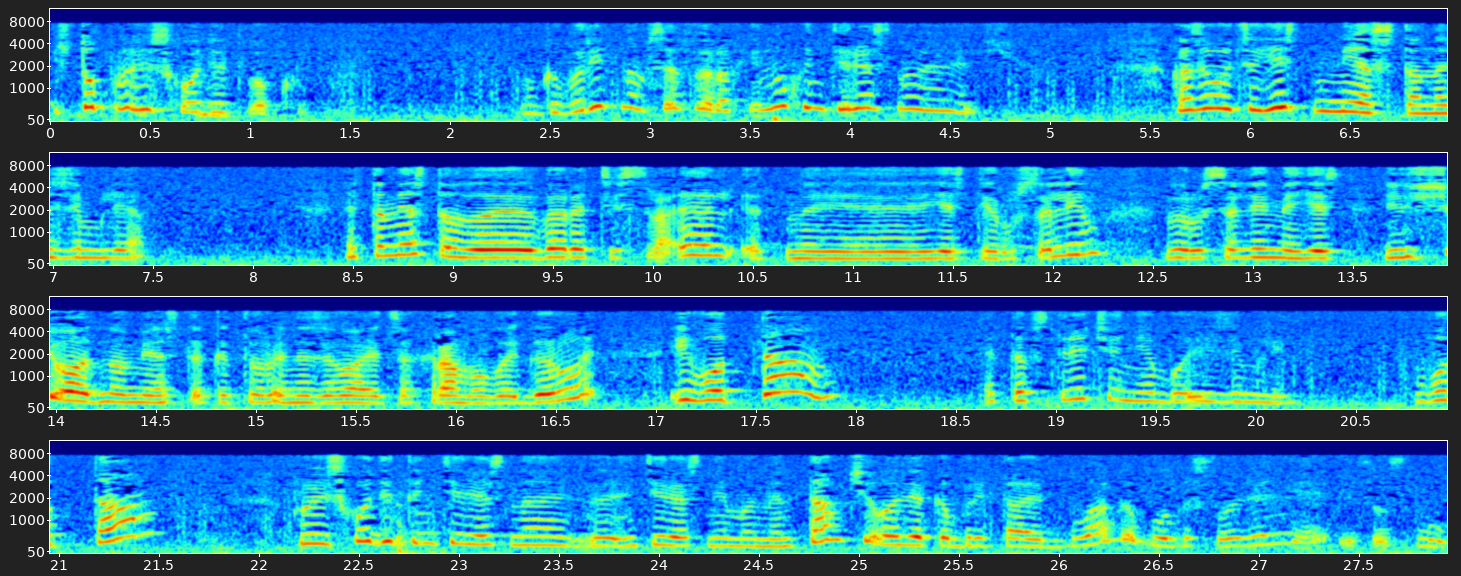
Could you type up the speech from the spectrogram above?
и что происходит вокруг. Он говорит нам Сефер Ахинух интересную вещь. Оказывается, есть место на земле – это место в Эрет Исраэль, это есть Иерусалим. В Иерусалиме есть еще одно место, которое называется Храмовой горой. И вот там это встреча неба и земли. Вот там происходит интересный, интересный момент. Там человек обретает благо, благословение и заслугу.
